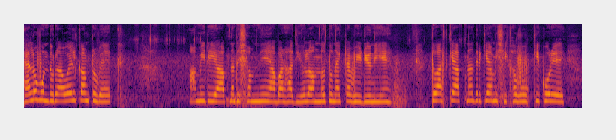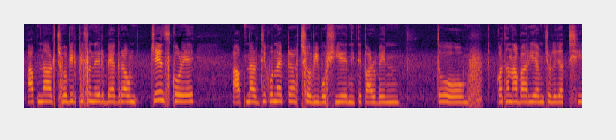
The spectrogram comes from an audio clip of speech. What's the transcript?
হ্যালো বন্ধুরা ওয়েলকাম টু ব্যাক আমি রিয়া, আপনাদের সামনে আবার হাজির হলাম নতুন একটা ভিডিও নিয়ে। তো আজকে আপনাদেরকে আমি শেখাবো কি করে আপনার ছবির পিছনের ব্যাকগ্রাউন্ড চেঞ্জ করে আপনার যে কোনো একটা ছবি বসিয়ে নিতে পারবেন। তো কথা না বাড়িয়ে আমি চলে যাচ্ছি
